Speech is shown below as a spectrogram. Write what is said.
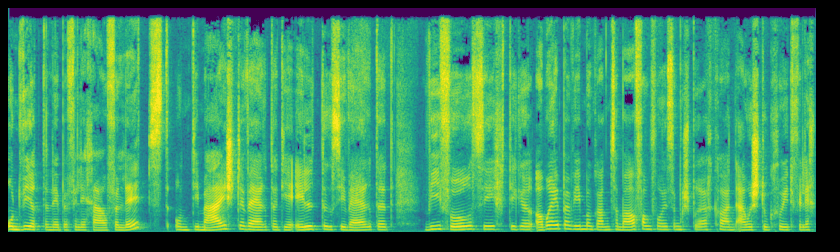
und wird dann eben vielleicht auch verletzt. Und die meisten werden, je älter sie werden, wie vorsichtiger, aber eben, wie wir ganz am Anfang von unserem Gespräch hatten, auch ein Stück weit vielleicht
